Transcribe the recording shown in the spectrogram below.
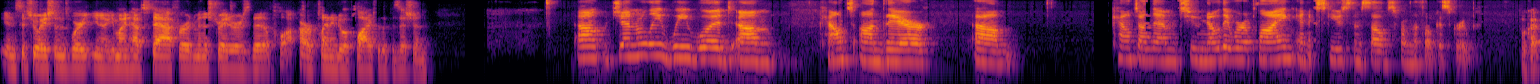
in situations where, you know, you might have staff or administrators that apply, are planning to apply for the position? Um, generally, we would, um, count on their, um, count on them to know they were applying and excuse themselves from the focus group. Okay.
